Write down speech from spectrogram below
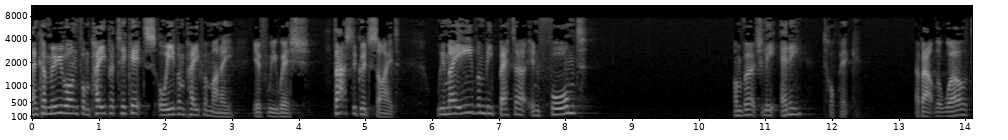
and can move on from paper tickets or even paper money if we wish. That's the good side. We may even be better informed on virtually any topic about the world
